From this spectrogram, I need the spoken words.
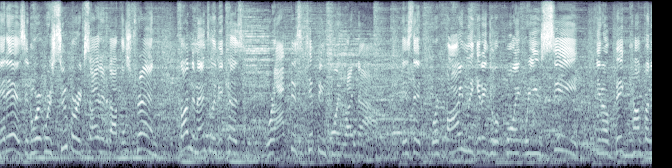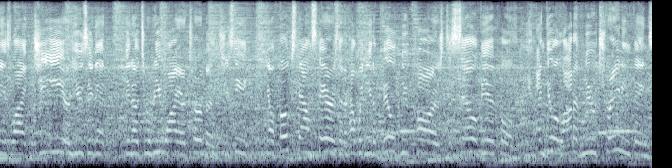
It is, and we're, we're super excited about this trend, fundamentally because we're at this tipping point right now, is that we're finally getting to a point where you see, you know, big companies like GE are using it, you know, to rewire turbines. You see, you know, folks downstairs that are helping you to build new cars, to sell vehicles, and do a lot of new training things.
